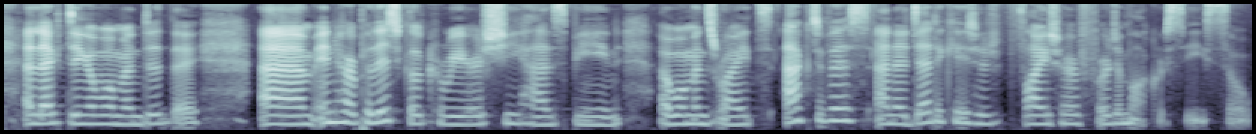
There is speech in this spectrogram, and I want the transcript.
electing a woman, did they? Um, in her political career, she has been a women's rights activist and a dedicated fighter for democracy. So,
